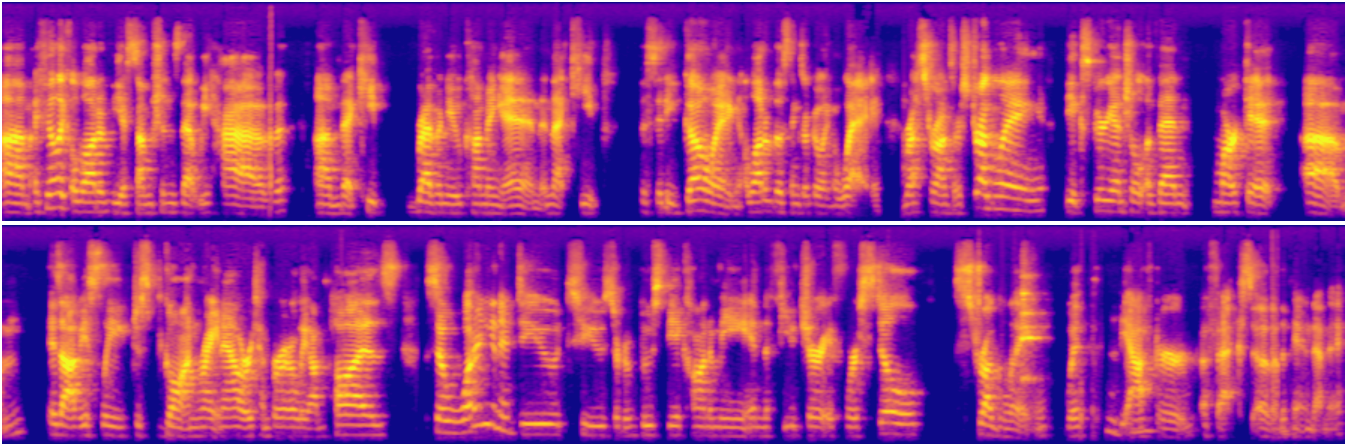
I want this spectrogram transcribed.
um, i feel like a lot of the assumptions that we have um, that keep revenue coming in and that keep the city going a lot of those things are going away. Restaurants are struggling. The experiential event market um, is obviously just gone right now or temporarily on pause. So, what are you going to do to sort of boost the economy in the future if we're still struggling with the mm-hmm. after effects of the pandemic?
